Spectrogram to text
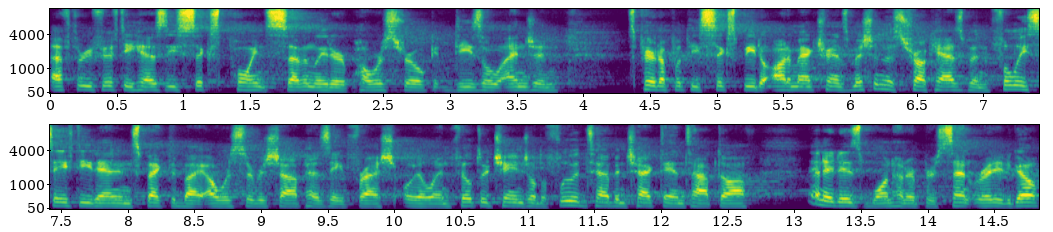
F-350 has the 6.7 liter Power Stroke diesel engine. It's paired up with the six-speed automatic transmission. This truck has been fully safetied and inspected by our service shop, has a fresh oil and filter change. All the fluids have been checked and topped off, and it is 100% ready to go.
